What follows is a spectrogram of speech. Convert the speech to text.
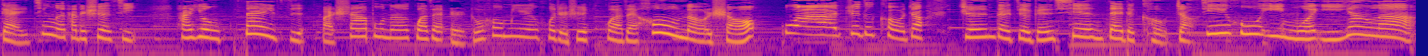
改进了他的设计。他用袋子把纱布呢挂在耳朵后面，或者是挂在后脑勺。哇，这个口罩真的就跟现代的口罩几乎一模一样了。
